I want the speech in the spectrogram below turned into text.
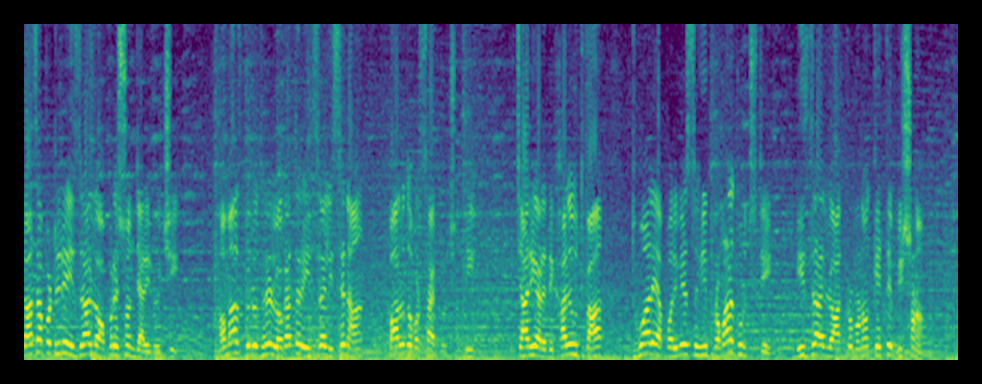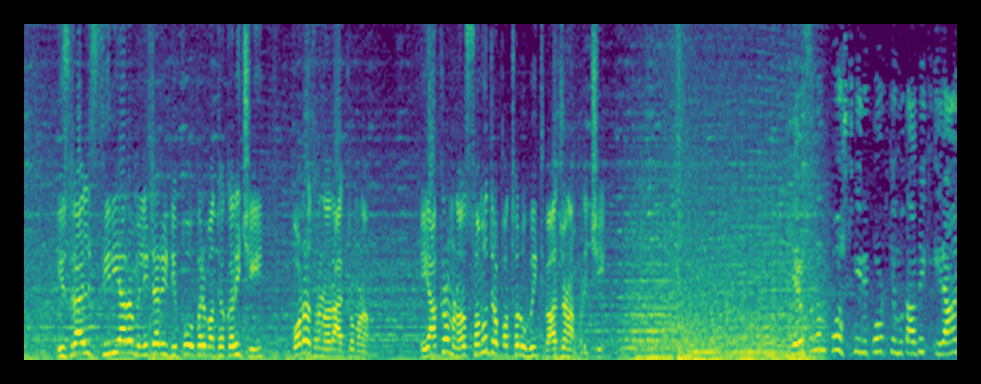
গাজা পটিরে ইসরায়েল অপরেশন জারি রয়েছে হমাস বিরোধে লগাতার ইসরায়েলি সেনা বারুদ বর্ষা করছেন চারিআড়ে দেখা যাওয়া ধূয়াঁয়া পরিবেশ হি প্রমাণ করছে যে ইসরায়েল আক্রমণ কেতে ভীষণ ইসরায়েল সিরিয়ার মিলিটারি ডিপো উপরে মধ্য করেছি বড় ধরনের আক্রমণ এই আক্রমণ সমুদ্র পথর হয়েছে জনাপড়ি जेरूसलम पोस्ट की रिपोर्ट के मुताबिक ईरान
